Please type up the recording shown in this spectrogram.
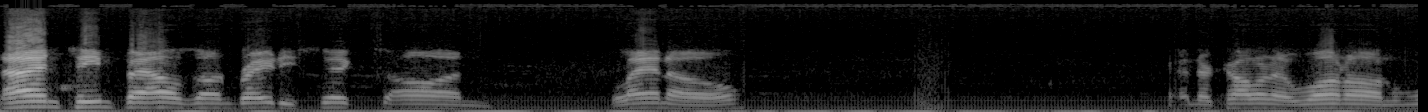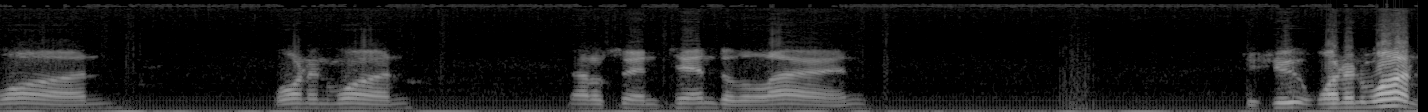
Nine team fouls on Brady, six on Llano. And they're calling it one on one. One and one. That'll send 10 to the line to shoot one and one.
